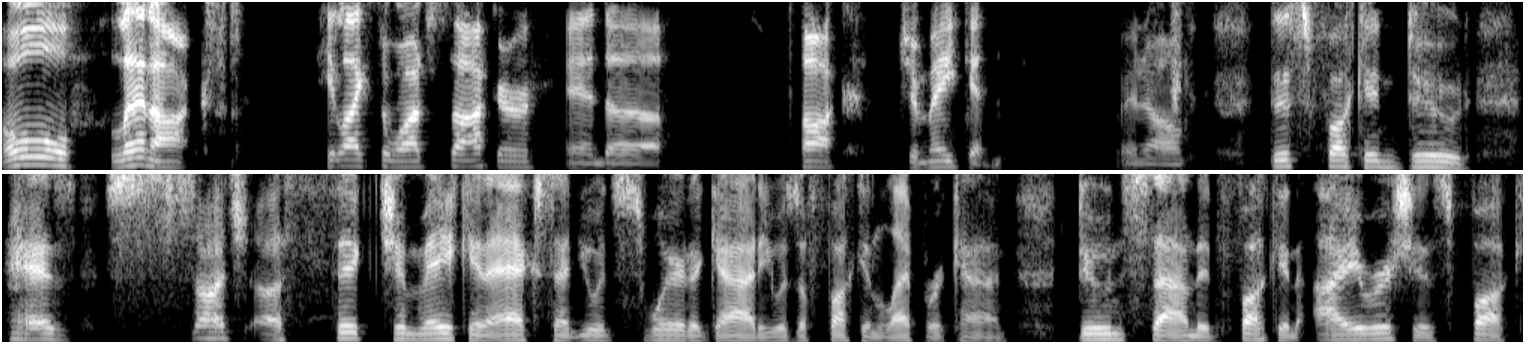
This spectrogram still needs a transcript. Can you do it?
oh Lennox, he likes to watch soccer and uh talk Jamaican. You know, this fucking dude has such a thick Jamaican accent. You would swear to God he was a fucking leprechaun. Dune sounded fucking Irish as fuck.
